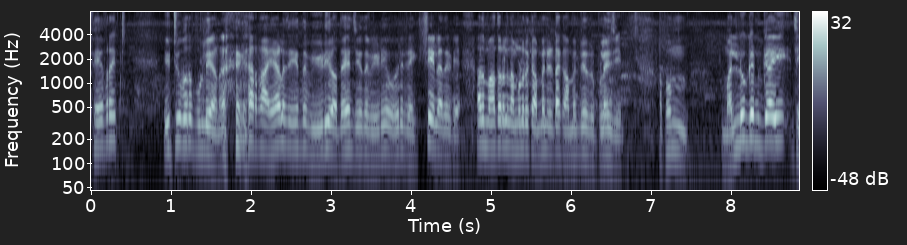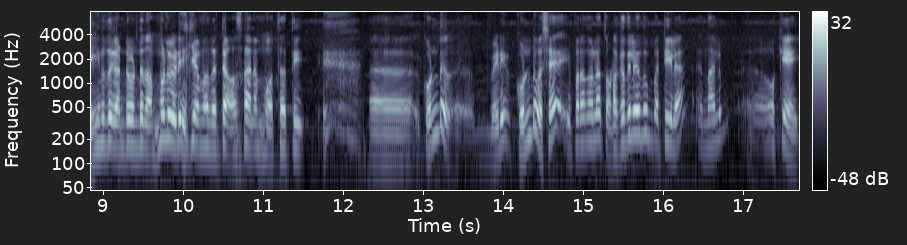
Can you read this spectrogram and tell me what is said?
ഫേവറേറ്റ് യൂട്യൂബർ പുള്ളിയാണ്. കാരണം അയാൾ ചെയ്യുന്ന വീഡിയോ അദ്ദേഹം ചെയ്യുന്ന വീഡിയോ ഒരു രക്ഷയില്ലാതെ വീഡിയോ അത് മാത്രമല്ല നമ്മളൊരു കമന്റ് ഇട്ടാൽ കമന്റിന് റിപ്ലൈ ചെയ്യും. അപ്പം മല്ലു ഗൺഗായി ചെയ്യുന്നത് കണ്ടുകൊണ്ട് നമ്മൾ വെടിവെക്കാൻ വന്നിട്ട് അവസാനം മൊത്തത്തിൽ കൊണ്ട് വെടി കൊണ്ട് പക്ഷേ ഈ പറയുന്ന പോലെ തുടക്കത്തിലൊന്നും പറ്റിയില്ല. എന്നാലും ഓക്കെ ആയി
